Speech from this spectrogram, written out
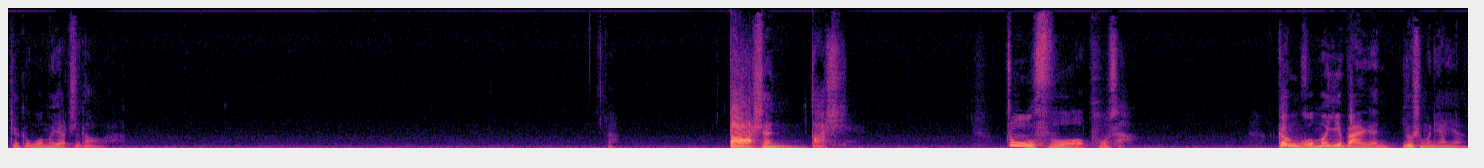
这个我们要知道啊。啊，大圣大贤，诸佛菩萨，跟我们一般人有什么两样？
